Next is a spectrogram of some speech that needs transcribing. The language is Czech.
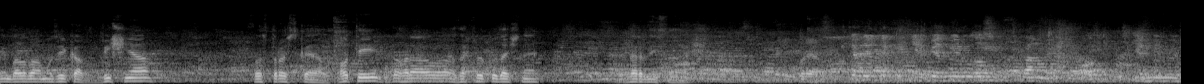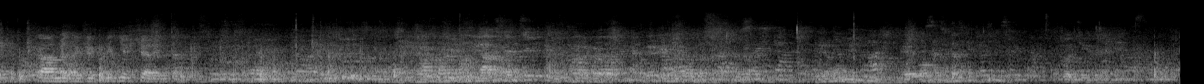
cymbalová muzika Višňa z Ostrožské Hoty dohrává a za chvilku začne vernisáž. Ještě klidně pět minut asi počkáme? Pět minut ještě počkáme, takže klidně ještě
